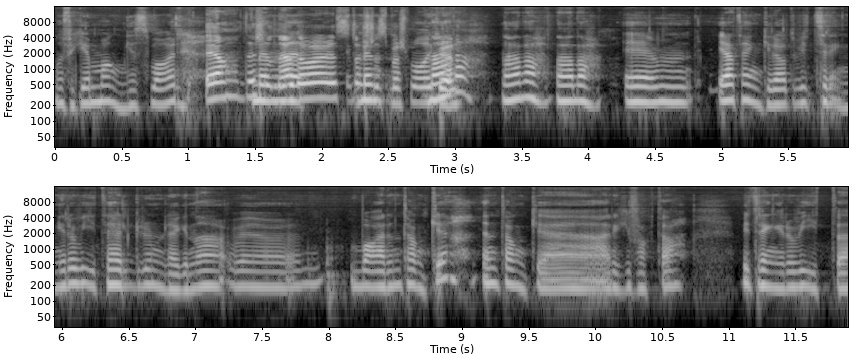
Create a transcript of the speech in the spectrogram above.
Nå fikk jeg mange svar. Ja, det skjønner Men, jeg. Det var det største men- spørsmålet i nei kveld. da, Nei da. Nei da. Um, jeg tenker at vi trenger å vite helt grunnleggende uh, hva er en tanke. En tanke er ikke fakta. Vi trenger å vite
